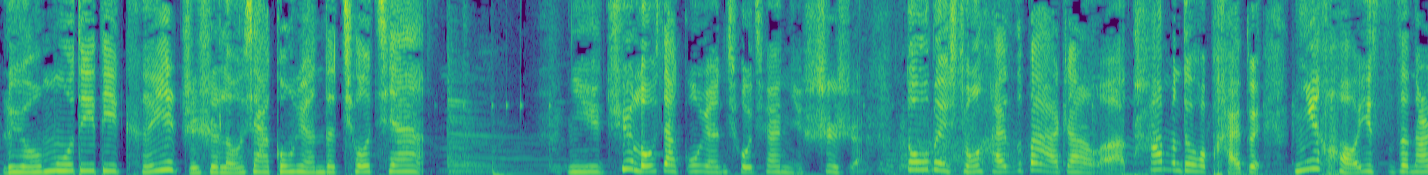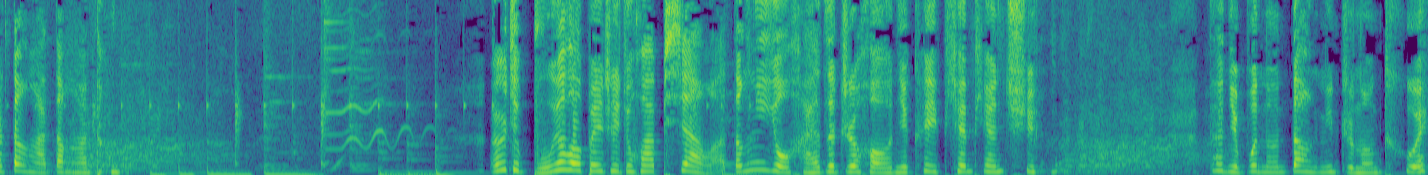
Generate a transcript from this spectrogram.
旅游目的地可以只是楼下公园的秋千。你去楼下公园秋千，你试试，都被熊孩子霸占了，他们都要排队，你好意思在那儿蹬啊蹬啊蹬？而且不要被这句话骗了。等你有孩子之后，你可以天天去，但你不能当，你只能推。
